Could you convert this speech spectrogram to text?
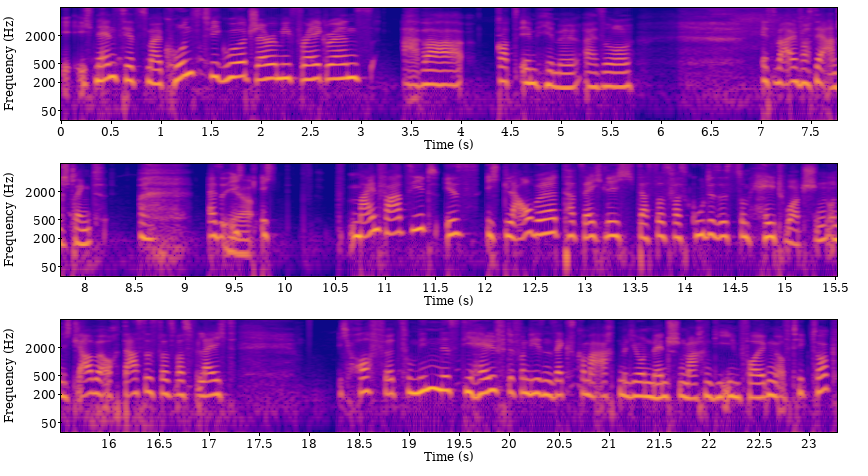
ich nenne es jetzt mal Kunstfigur Jeremy Fragrance, aber Gott im Himmel. Also es war einfach sehr anstrengend. Also ich, Ja. ich mein Fazit ist, ich glaube tatsächlich, dass das was Gutes ist zum Hate-Watchen. Und ich glaube auch, das ist das, was vielleicht, ich hoffe, zumindest die Hälfte von diesen 6,8 Millionen Menschen machen, die ihm folgen auf TikTok.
